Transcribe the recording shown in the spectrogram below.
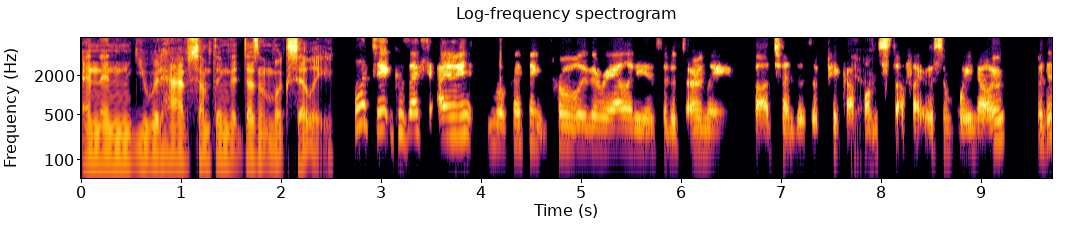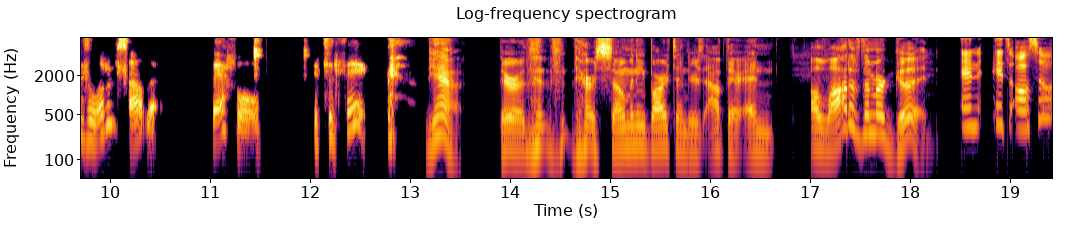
and then you would have something that doesn't look silly Well, that's it. Because I, I mean, look, I think probably the reality is that it's only bartenders that pick up Yeah. on stuff like this, and we know. But there's a lot of us out there. Therefore, it's a thing. yeah there are there are so many bartenders out there and a lot of them are good And it's also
